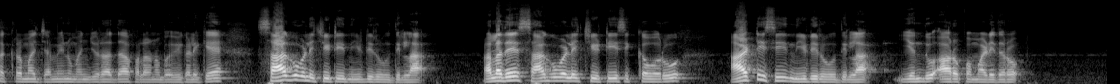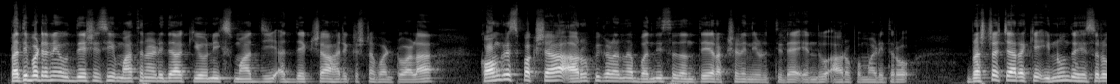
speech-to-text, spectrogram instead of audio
ಸಕ್ರಮ ಜಮೀನು ಮಂಜೂರಾದ ಫಲಾನುಭವಿಗಳಿಗೆ ಸಾಗುವಳಿ ಚೀಟಿ ನೀಡಿರುವುದಿಲ್ಲ. ಅಲ್ಲದೆ ಸಾಗುವಳಿ ಚೀಟಿ ಸಿಕ್ಕವರು ಆರ್ ಟಿ ಸಿ ನೀಡಿರುವುದಿಲ್ಲ ಎಂದು ಆರೋಪ ಮಾಡಿದರು. ಪ್ರತಿಭಟನೆ ಉದ್ದೇಶಿಸಿ ಮಾತನಾಡಿದ ಕಿಯೋನಿಕ್ಸ್ ಮಾಜಿ ಅಧ್ಯಕ್ಷ ಹರಿಕೃಷ್ಣ ಬಂಟ್ವಾಳ, ಕಾಂಗ್ರೆಸ್ ಪಕ್ಷ ಆರೋಪಿಗಳನ್ನು ಬಂಧಿಸದಂತೆ ರಕ್ಷಣೆ ನೀಡುತ್ತಿದೆ ಎಂದು ಆರೋಪ ಮಾಡಿದರು. ಭ್ರಷ್ಟಾಚಾರಕ್ಕೆ ಇನ್ನೊಂದು ಹೆಸರು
